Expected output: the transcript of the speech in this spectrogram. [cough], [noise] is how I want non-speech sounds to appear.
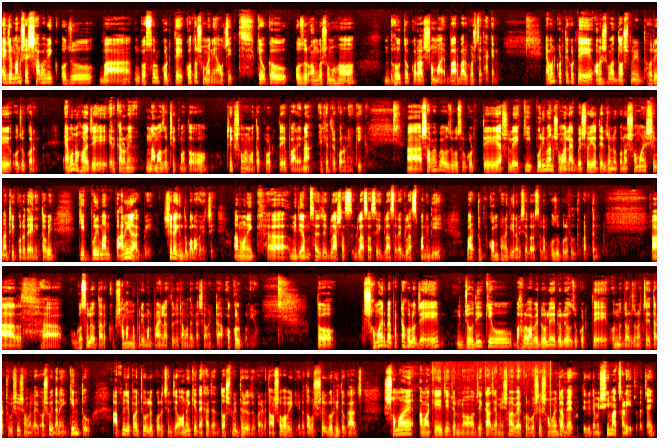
একজন মানুষের স্বাভাবিক অজু বা গোসল করতে কত সময় নেওয়া উচিত? কেউ কেউ অজুর অঙ্গসমূহ ধৌত করার সময় বারবার ঘষতে থাকেন। এমন করতে করতে অনেক সময় দশ মিনিট ধরে অজু করেন। এমনও হয় যে এর কারণে নামাজও ঠিকমতো ঠিক সময় মতো পড়তে পারে না। এক্ষেত্রে করণীয় কী? স্বাভাবিকভাবে অজু গোসল করতে আসলে কি পরিমাণ সময় লাগবে? শরীয়তের জন্য কোনো সময় সীমা ঠিক করে দেয়নি। তবে কি পরিমাণ পানি লাগবে? সেটা কিন্তু বলা হয়েছে। আনুমানিক মিডিয়াম সাইজের গ্লাস আছে গ্লাস আছে, এই গ্লাসের এক গ্লাস পানি দিয়ে বা একটু কম পানি দিয়ে নবী সাল্লাহ সাল্লাম উজু করে ফেলতে পারতেন। আর গোসলেও তার খুব সামান্য পরিমাণ পানি লাগতো, যেটা আমাদের কাছে অনেকটা অকল্পনীয়। তো সময়ের ব্যাপারটা হলো যে, যদি কেউ ভালোভাবে ডোলে ডোলে উজু করতে অন্য দশজনের চেয়ে তার একটু বেশি সময় লাগে, অসুবিধা নেই। কিন্তু আপনি যে পয়েন্টটি উল্লেখ করেছেন যে অনেকে দেখা যায় দশ মিনিট ধরে উজু করে, এটা অস্বাভাবিক, এটা তো অবশ্যই গর্হিত কাজ। সময় আমাকে যে জন্য যে কাজে আমি সময় ব্যয় করব সেই সময়টা ব্যয় করতে যদি আমি সীমা ছাড়িয়ে চলে যাই,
